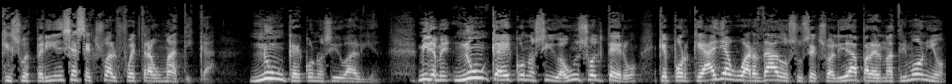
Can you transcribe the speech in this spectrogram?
que su experiencia sexual fue traumática. Nunca he conocido a alguien. Mírame, nunca he conocido a un soltero que porque haya guardado su sexualidad para el matrimonio,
